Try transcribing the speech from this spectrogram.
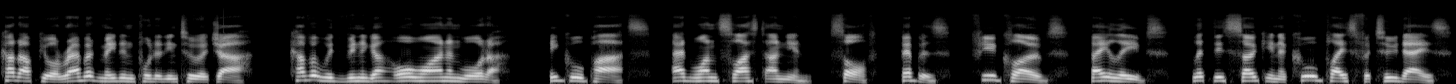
Cut up your rabbit meat and put it into a jar. Cover with vinegar or wine and water. Equal parts. Add 1 sliced onion, salt, peppers, few cloves, bay leaves. Let this soak in a cool place for two days.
